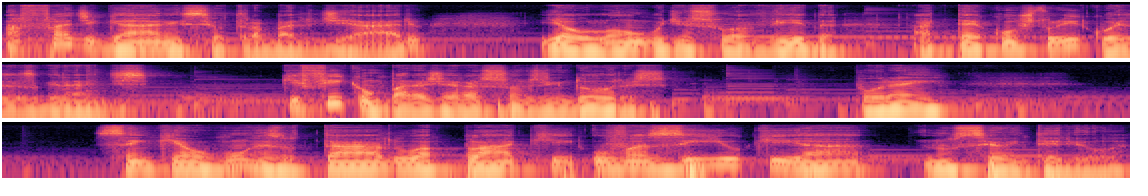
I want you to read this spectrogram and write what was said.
afadigar em seu trabalho diário e ao longo de sua vida até construir coisas grandes, que ficam para gerações vindouras. Porém, sem que algum resultado aplaque o vazio que há no seu interior.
